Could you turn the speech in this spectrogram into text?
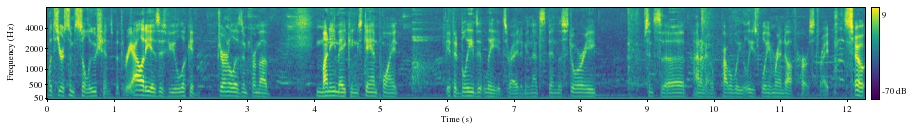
Let's hear some solutions. But the reality is, if you look at journalism from a money making standpoint, if it bleeds, it leads, right? I mean, that's been the story since, uh, I don't know, probably at least William Randolph Hearst, right? so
